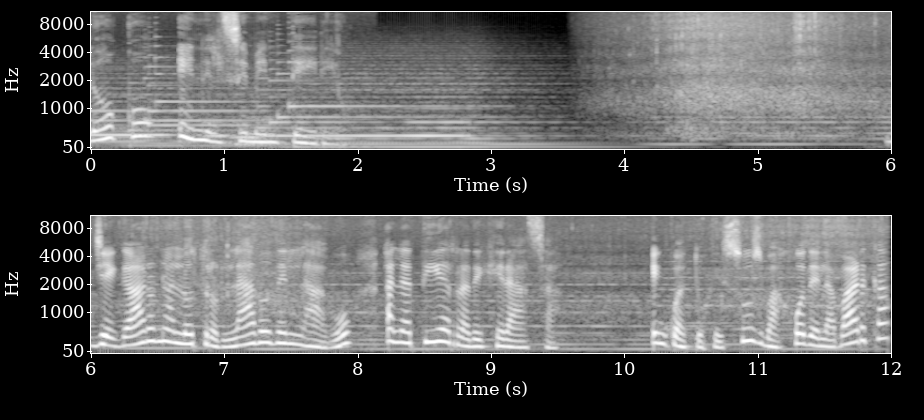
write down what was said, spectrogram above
loco en el cementerio. Llegaron al otro lado del lago, a la tierra de Gerasa. En cuanto Jesús bajó de la barca,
